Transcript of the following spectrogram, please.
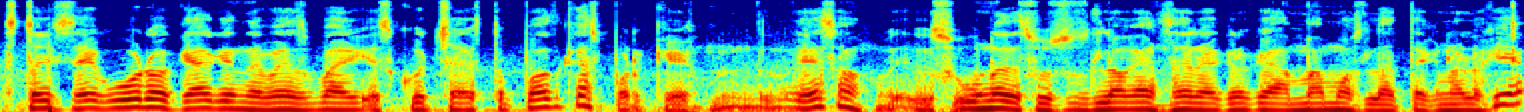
Estoy seguro que alguien de Best Buy escucha este podcast porque eso, uno de sus slogans era creo que amamos la tecnología.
